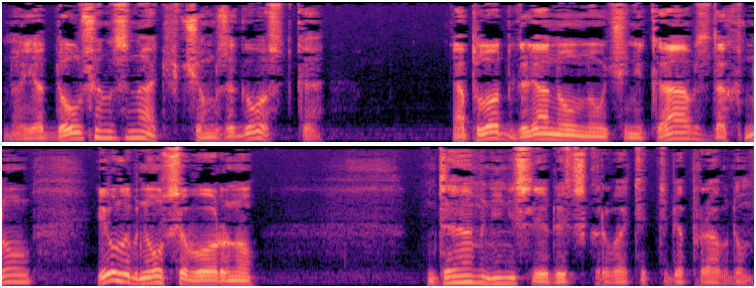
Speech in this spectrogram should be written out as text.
но я должен знать, в чем загвоздка. Оплот глянул на ученика, вздохнул и улыбнулся ворону. Да, мне не следует скрывать от тебя правду.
